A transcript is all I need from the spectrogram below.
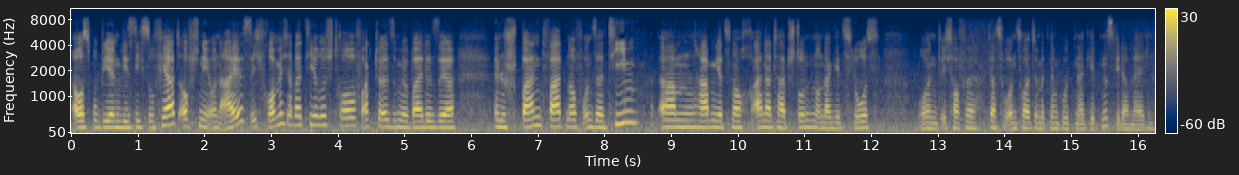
ausprobieren, wie es sich so fährt auf Schnee und Eis. Ich freue mich aber tierisch drauf. Aktuell sind wir beide sehr entspannt, warten auf unser Team, ähm, haben jetzt noch anderthalb Stunden und dann geht's los. Und ich hoffe, dass wir uns heute mit einem guten Ergebnis wieder melden.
